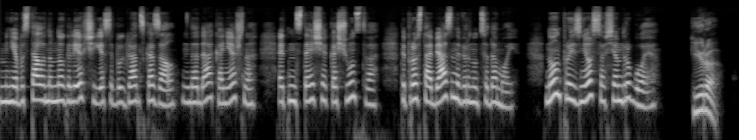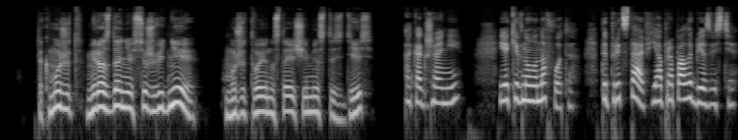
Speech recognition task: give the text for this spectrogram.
Мне бы стало намного легче, если бы Грант сказал, «Да-да, конечно, это настоящее кощунство, ты просто обязана вернуться домой». Но он произнес совсем другое. Кира, так может, мироздание все же виднее? Может, твое настоящее место здесь?» «А как же они?» Я кивнула на фото. Ты представь, я пропала без вести.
